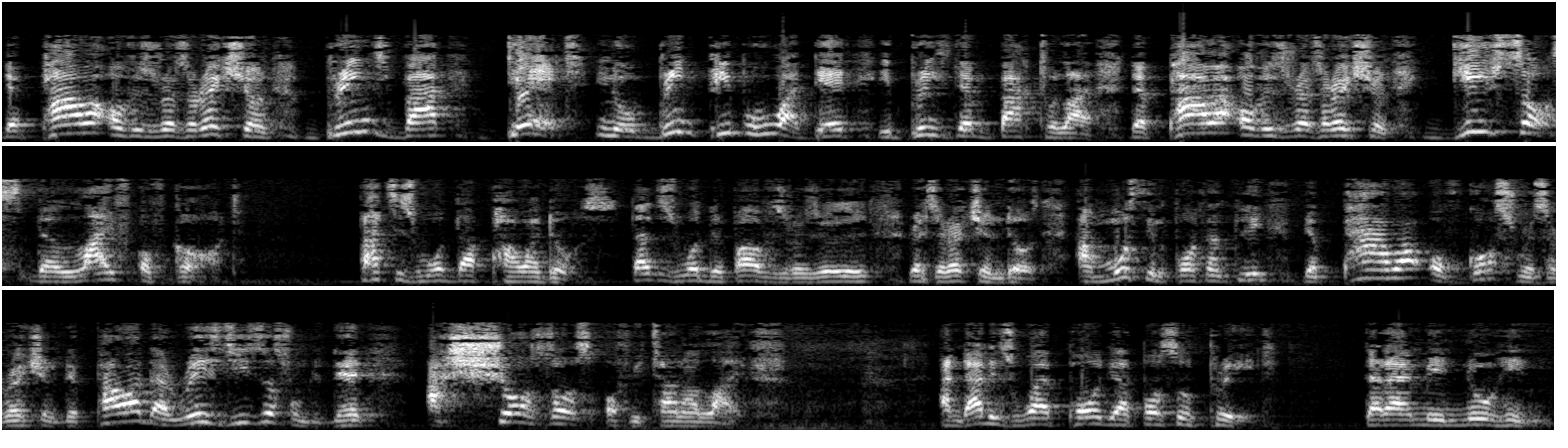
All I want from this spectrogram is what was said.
The power of his resurrection brings back dead, you know, bring people who are dead, it brings them back to life. The power of his resurrection gives us the life of God. That is what that power does. That is what the power of his resurrection does. And most importantly, the power of God's resurrection, the power that raised Jesus from the dead, assures us of eternal life. And that is why Paul the Apostle prayed that I may know him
